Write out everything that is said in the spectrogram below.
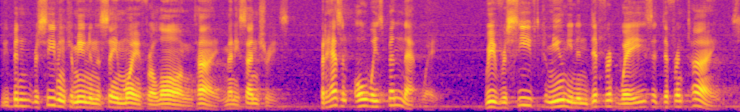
We've been receiving communion the same way for a long time, many centuries, but it hasn't always been that way. We've received communion in different ways at different times.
